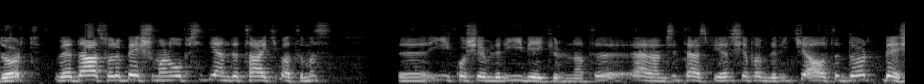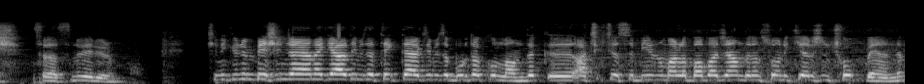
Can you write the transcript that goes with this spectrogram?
4 ve daha sonra 5 numara Obsidian de takip atımız. Ee, iyi koşabilir, iyi bir ekürün atı. Her an için ters bir yarış yapabilir. 2, 6, 4, 5 sırasını veriyorum. Şimdi günün 5. ayağına geldiğimizde tek tercihimizi burada kullandık. Ee, açıkçası 1 numaralı Baba Candır'ın son iki yarışını çok beğendim.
